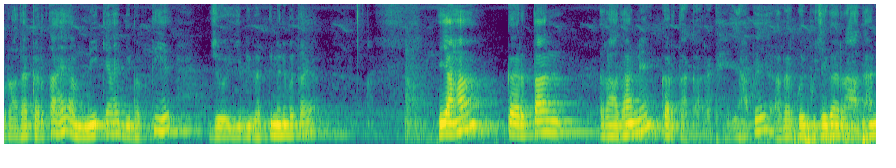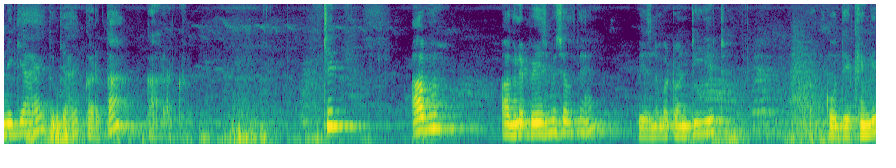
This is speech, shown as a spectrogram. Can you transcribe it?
तो राधा करता है और ने क्या है? विभक्ति है, जो ये विभक्ति मैंने बताया। यहाँ कर्ता राधा ने कर्ता कारक है। यहाँ पे अगर कोई पूछेगा राधा ने क्या है तो क्या है? कर्ता कारक। ठीक? अब अगले पेज में चलते हैं। पेज नंबर ट्वेंटी एट को देखेंगे।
